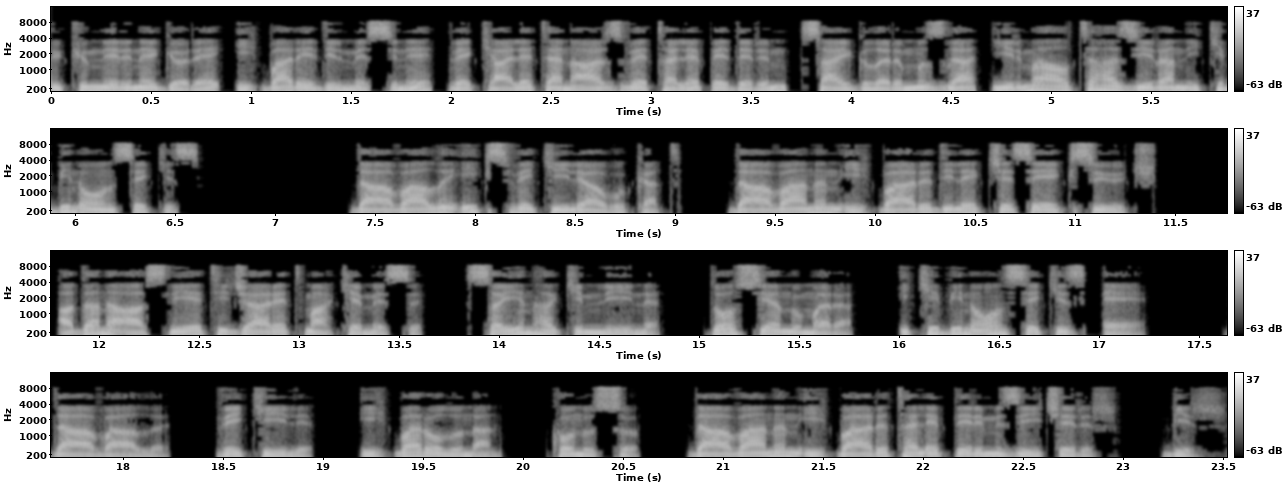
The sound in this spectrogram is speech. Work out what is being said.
hükümlerine göre, ihbar edilmesini, vekaleten arz ve talep ederim, saygılarımızla, 26 Haziran 2018. Davalı X vekili avukat. Davanın ihbarı dilekçesi eksi 3. Adana Asliye Ticaret Mahkemesi. Sayın Hakimliğine. Dosya numara. 2018, E. Davalı. Vekili. İhbar olunan. Konusu. Davanın ihbarı taleplerimizi içerir. 1.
